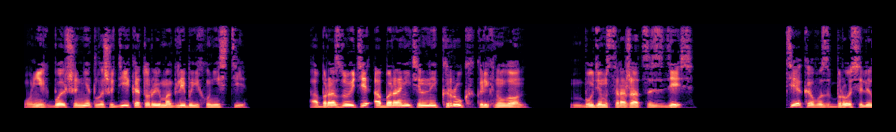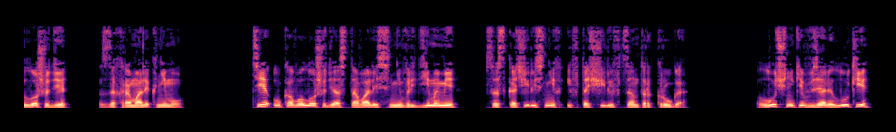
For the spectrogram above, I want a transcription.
У них больше нет лошадей, которые могли бы их унести. «Образуйте оборонительный круг!» — крикнул он. «Будем сражаться здесь!» Те, кого сбросили лошади, захромали к нему. Те, у кого лошади оставались невредимыми, соскочили с них и втащили в центр круга. Лучники взяли луки,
